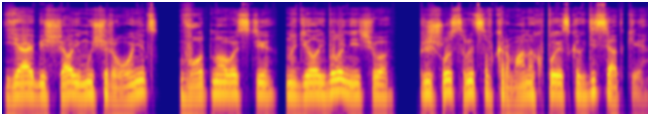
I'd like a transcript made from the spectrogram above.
Я обещал ему червонец. Вот новости. Но делать было нечего. Пришлось рыться в карманах в поисках десятки.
